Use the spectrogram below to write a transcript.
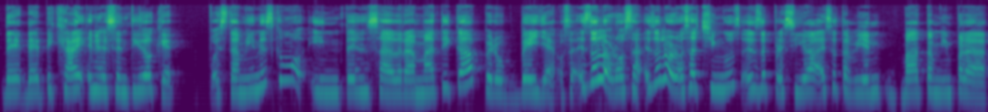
de, de Epic High, en el sentido que pues también es como intensa, dramática, pero bella. O sea, es dolorosa, es dolorosa, chingus, es depresiva. Eso también va también para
